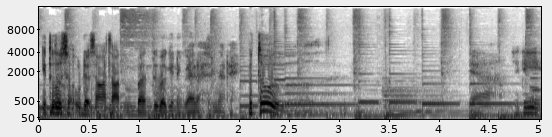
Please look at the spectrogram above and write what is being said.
itu udah sangat-sangat membantu bagi negara sebenarnya. Betul. Ya, jadi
